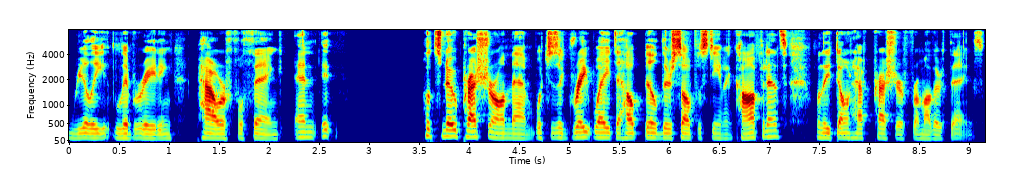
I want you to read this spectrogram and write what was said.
really liberating, powerful thing. And it puts no pressure on them, which is a great way to help build their self esteem and confidence when they don't have pressure from other things.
